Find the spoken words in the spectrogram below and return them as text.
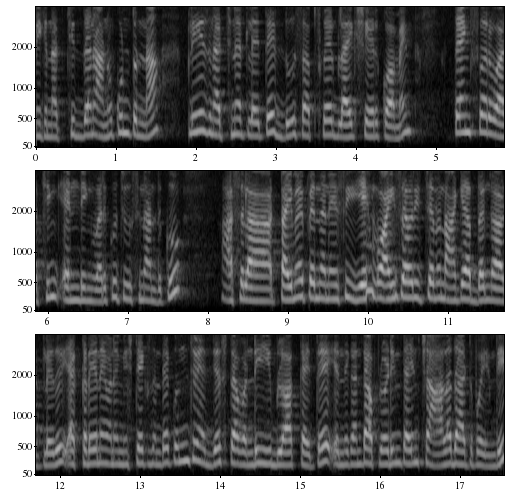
మీకు నచ్చిద్దని అనుకుంటున్నా ప్లీజ్ నచ్చినట్లయితే do subscribe like share comment. Thanks for watching. Ending వరకు చూసినందుకు అసలు ఆ టైం అయిపోయిందనేసి ఏం వాయిస్ ఎవరు ఇచ్చానో నాకే అర్థం కావట్లేదు. ఎక్కడైనా ఏమైనా మిస్టేక్స్ ఉంటే కొంచెం అడ్జస్ట్ అవ్వండి ఈ బ్లాగ్ అయితే. ఎందుకంటే అప్లోడింగ్ టైం చాలా దాటిపోయింది.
